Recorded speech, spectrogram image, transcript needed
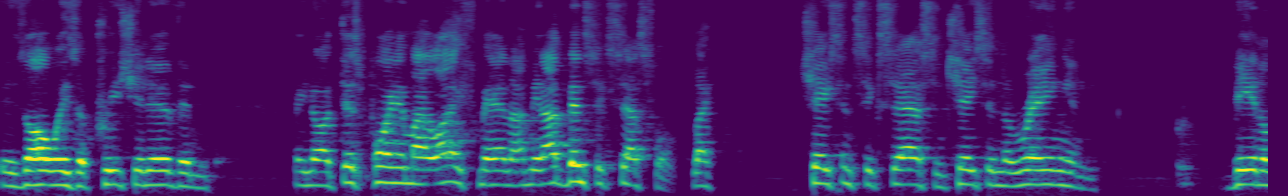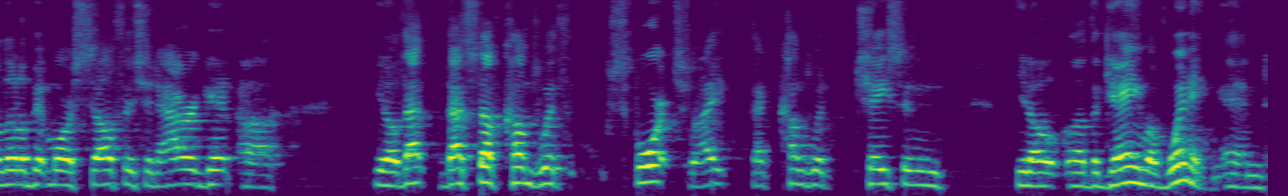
is always appreciative. And, you know, at this point in my life, man, I mean, I've been successful, like chasing success and chasing the ring and being a little bit more selfish and arrogant. Uh, you know, that, that stuff comes with sports, right? That comes with chasing, you know, uh, the game of winning. And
